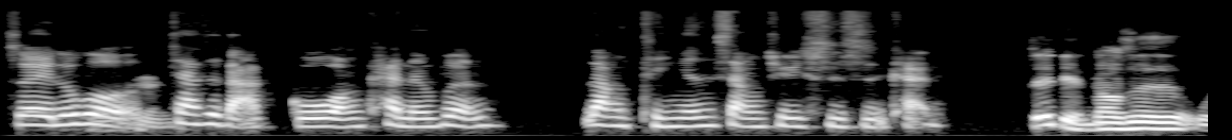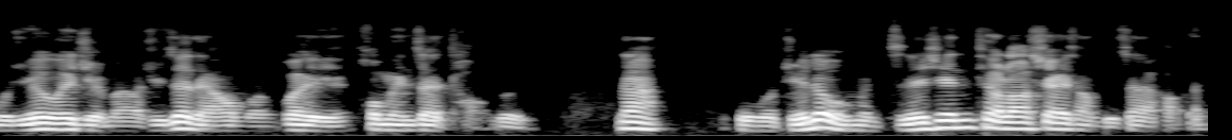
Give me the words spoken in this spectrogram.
所以如果下次打国王，看能不能让廷恩上去试试看。这一点倒是我觉得我也觉得蛮有趣，这等下我们会后面再讨论。那我觉得我们直接先跳到下一场比赛好了。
